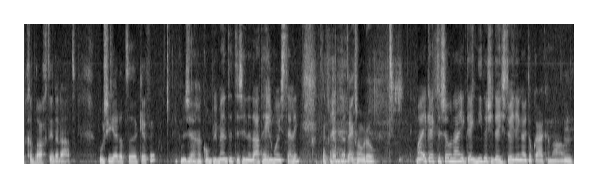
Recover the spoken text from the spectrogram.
gebracht inderdaad. Hoe zie jij dat, Kevin? Ik moet zeggen, complimenten. Het is inderdaad een hele mooie stelling. Thanks man bro. Maar ik kijk er zo naar. Ik denk niet dat je deze twee dingen uit elkaar kan halen. Mm.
